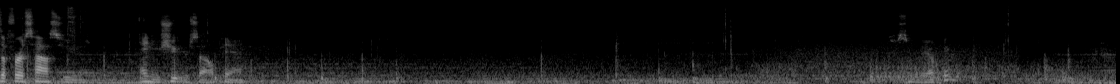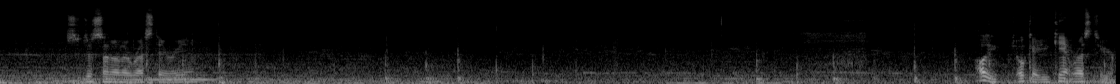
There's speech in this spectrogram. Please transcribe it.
is the first house you... And you shoot yourself, yeah. Is somebody up here? This is just another rest area. Oh, you, okay, you can't rest here.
